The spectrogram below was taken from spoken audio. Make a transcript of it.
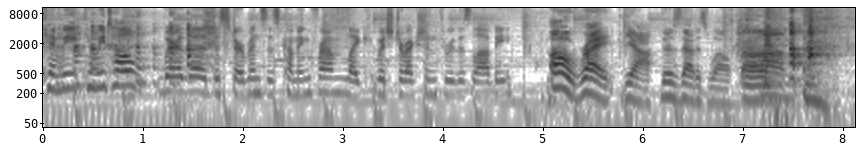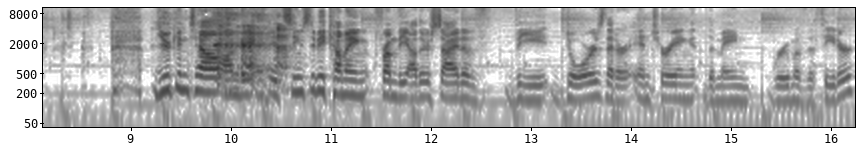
can we can we tell where the disturbance is coming from? Like which direction through this lobby? Oh right, yeah. There's that as well. Um, You can tell on the. It seems to be coming from the other side of the doors that are entering the main room of the theater.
